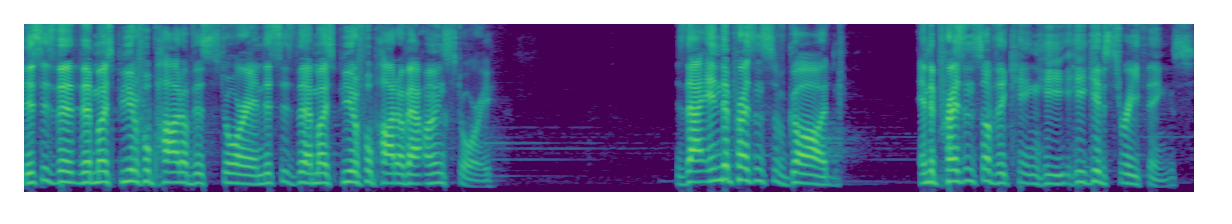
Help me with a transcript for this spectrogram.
this is the, the most beautiful part of this story, and this is the most beautiful part of our own story, is that in the presence of God, in the presence of the King, he, he gives three things.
